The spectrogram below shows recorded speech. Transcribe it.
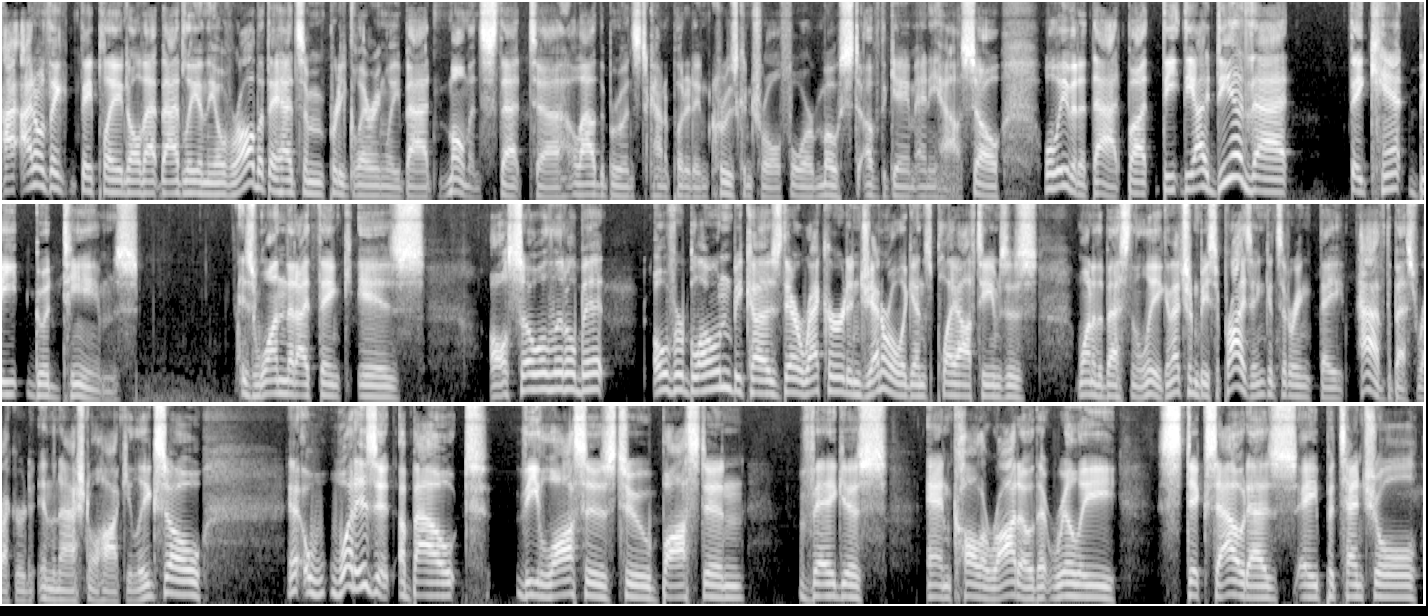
I, don't think they played all that badly in the overall, but they had some pretty glaringly bad moments that uh, allowed the Bruins to kind of put it in cruise control for most of the game, anyhow. So we'll leave it at that. But the the idea that they can't beat good teams is one that I think is also a little bit overblown because their record in general against playoff teams is one of the best in the league. And that shouldn't be surprising considering they have the best record in the National Hockey League. So, eh, what is it about the losses to Boston, Vegas, and Colorado that really sticks out as a potential,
